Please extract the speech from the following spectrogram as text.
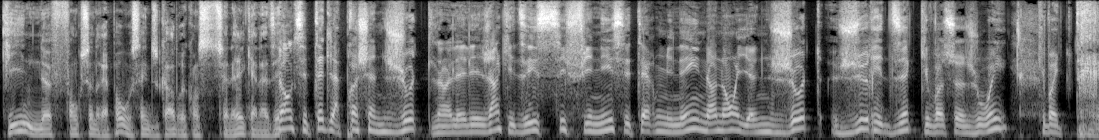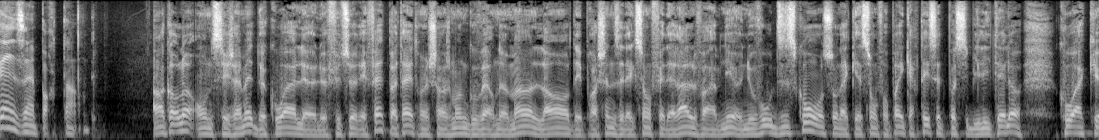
qui ne fonctionnerait pas au sein du cadre constitutionnel canadien. Donc, c'est peut-être la prochaine joute. les gens qui disent c'est fini, c'est terminé. Non, non, il y a une joute juridique qui va se jouer, qui va être très importante. Encore là, on ne sait jamais de quoi le, le futur est fait. Peut-être un changement de gouvernement lors des prochaines élections fédérales va amener un nouveau discours sur la question. Il faut pas écarter cette possibilité-là. Quoique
